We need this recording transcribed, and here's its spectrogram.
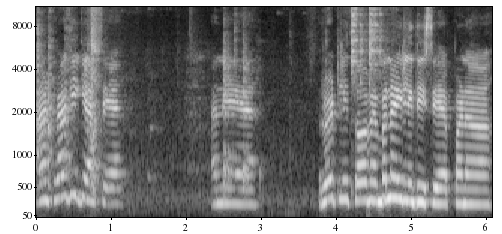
આઠ વાગી ગયા છે. અને રોટલી તો અમે બનાવી લીધી છે, પણ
